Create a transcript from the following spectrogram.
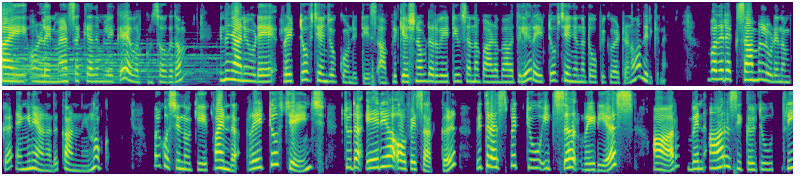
ഹായ് ഓൺലൈൻ മാത്സ് അക്കാദമിയിലേക്ക് ഏവർക്കും സ്വാഗതം. ഇന്ന് ഞാനിവിടെ rate of change of quantities application of derivatives എന്ന പാഠഭാഗത്തിലെ റേറ്റ് ഓഫ് ചേഞ്ച് എന്ന ടോപ്പിക്കുമായിട്ടാണ് വന്നിരിക്കുന്നത്. അപ്പോൾ അതൊരു എക്സാമ്പിളിലൂടെ നമുക്ക് എങ്ങനെയാണ് അത് കാണുന്നതെന്ന് നോക്കാം. ഒരു ക്വസ്റ്റ്യൻ നോക്കി find the rate of change to the area of a circle with respect to its radius R when R is equal to three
